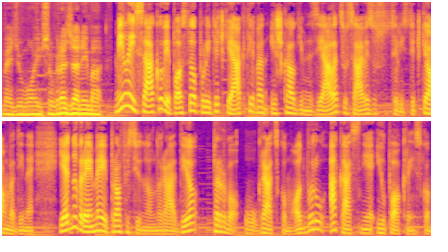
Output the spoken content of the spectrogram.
među mojim sugrađanima. Mile Isakov je postao politički aktivan još kao gimnazijalac u Savezu socijalističke omladine. Jedno vreme je profesionalno radio, prvo u gradskom odboru, a kasnije i u pokrajinskom.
